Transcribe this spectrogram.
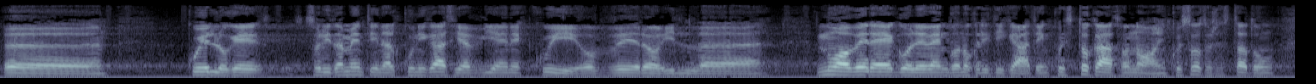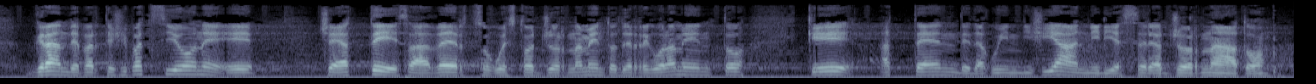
eh, quello che solitamente in alcuni casi avviene qui, ovvero il, eh, nuove regole vengono criticate, in questo caso no, in questo caso c'è stata grande partecipazione e c'è attesa verso questo aggiornamento del regolamento che attende da 15 anni di essere aggiornato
